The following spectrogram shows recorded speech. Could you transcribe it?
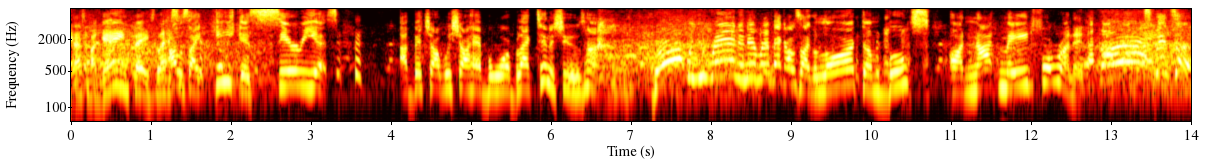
That's my game face, Les. I was like, he is serious. I bet y'all wish y'all had wore black tennis shoes, huh? Girl, when you ran and then ran back, I was like, Lord, them boots are not made for running. That's all right. Spencer,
